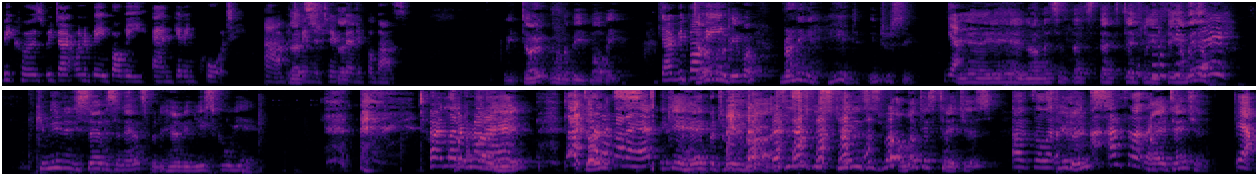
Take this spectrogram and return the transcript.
because we don't want to be Bobby and getting caught uh, between That's- the two vertical bars. we don't want to be Bobby. Don't be Bobby. We don't want to be Bobby. Running ahead. Interesting. Yeah. Yeah, yeah, yeah. No, that's a, that's that's definitely a thing. I kids mean, do. community service announcement ahead of a new school year. Don't let Don't him run ahead. Don't, let Don't him run ahead. stick your head between bars. This is for students as well, not just teachers. Absolutely. Students, Absolutely. pay attention. Yeah.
